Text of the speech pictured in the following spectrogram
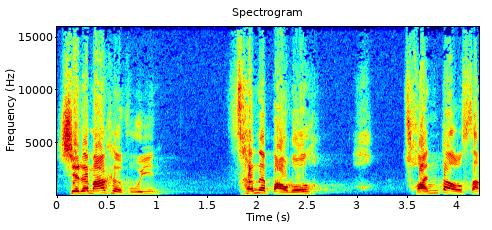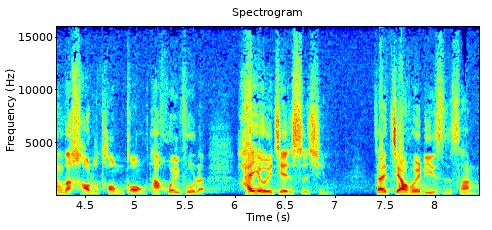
写了马可福音，成了保罗传道上的好的同工，他恢复了。还有一件事情，在教会历史上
